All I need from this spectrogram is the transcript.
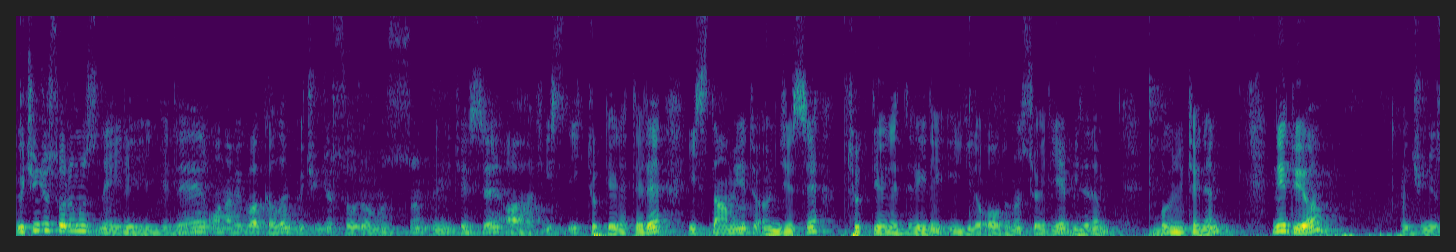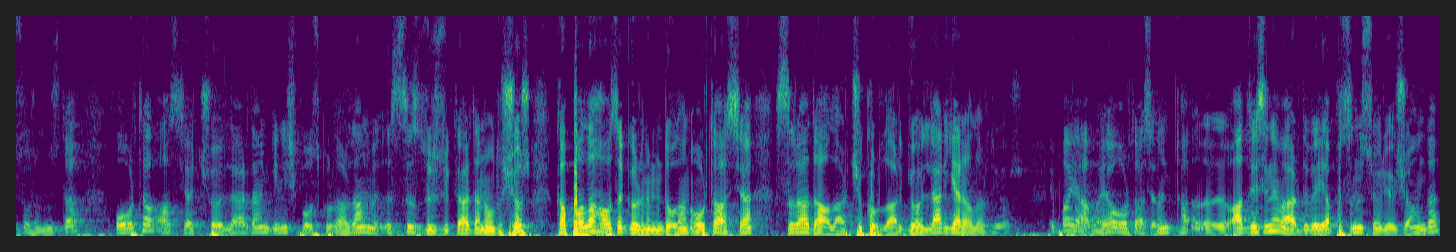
Üçüncü sorumuz ne ile ilgili? Ona bir bakalım. Üçüncü sorumuzun ünitesi, aa, ilk Türk devletleri, İslamiyet öncesi Türk devletleri ile ilgili olduğunu söyleyebilirim bu ünitenin. Ne diyor? Üçüncü sorumuzda Orta Asya çöllerden, geniş bozkırlardan ve ıssız düzlüklerden oluşur. Kapalı havza görünümünde olan Orta Asya sıra dağlar, çukurlar, göller yer alır diyor. E baya baya Orta Asya'nın adresini verdi ve yapısını söylüyor şu anda.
